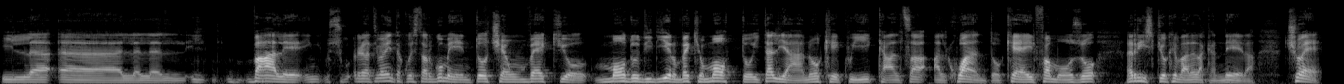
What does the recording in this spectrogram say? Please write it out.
il, eh, l- l- il- vale in- su- relativamente a questo argomento c'è un vecchio modo di dire, un vecchio motto italiano che qui calza alquanto, che è il famoso rischio che vale la candela. Cioè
